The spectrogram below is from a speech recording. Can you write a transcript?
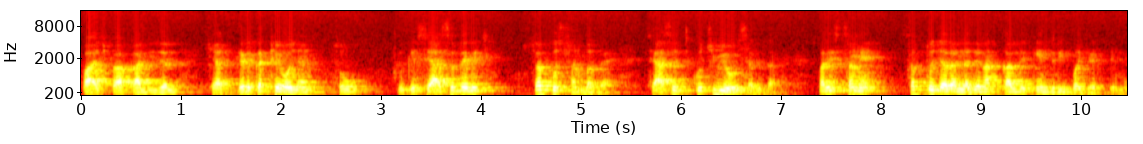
ਭਾਜਪਾ ਅਕਾਲੀ ਦਲ ਸ਼ਾਇਦ ਫਿਰ ਇਕੱਠੇ ਹੋ ਜਾਣ। ਸੋ ਕਿਉਂਕਿ ਸਿਆਸਤ ਦੇ ਵਿੱਚ ਸਭ ਕੁਝ ਸੰਭਵ ਹੈ। ਸਿਆਸਤ 'ਚ ਕੁਝ ਵੀ ਹੋ ਸਕਦਾ। ਪਰ ਇਸ ਸਮੇਂ ਸਭ ਤੋਂ ਜ਼ਿਆਦਾ ਨਜ਼ਰਾਂ ਕੱਲ੍ਹ ਦੇ ਕੇਂਦਰੀ ਬਜਟ ਤੇ ਨੇ।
